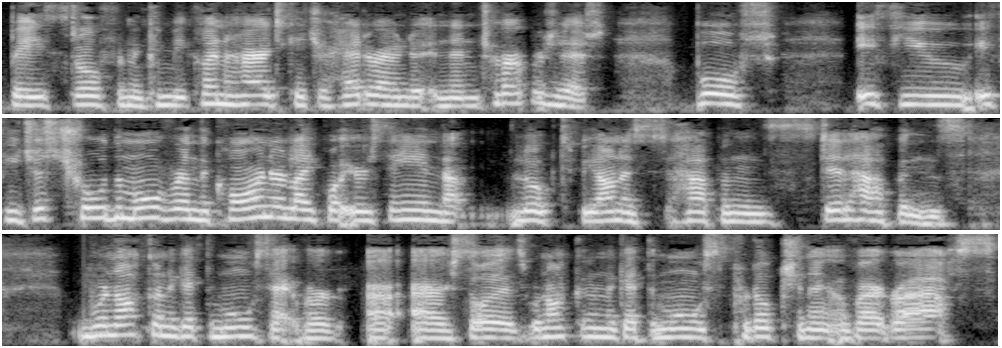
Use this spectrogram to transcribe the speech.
based stuff, and it can be kind of hard to get your head around it and interpret it. But if you if you just throw them over in the corner, like what you're saying, that look, to be honest, happens still happens. We're not going to get the most out of our, our, our soils. We're not going to get the most production out of our grass.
